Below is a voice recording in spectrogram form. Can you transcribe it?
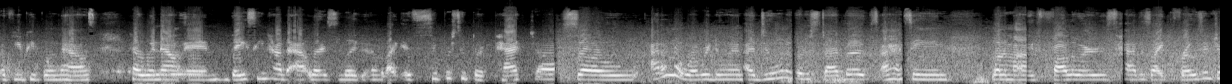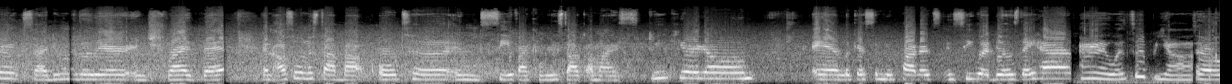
a few people in the house had went out and they seen how the outlets look. Like it's super super packed y'all. So i don't know what we're doing. I do want to go to starbucks. I have seen one of my followers have this like frozen drink so i do want to go there and try that. And also want to stop by ulta and see if i can restock on my skincare y'all and look at some new products and see what deals they have. All right what's up y'all? So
